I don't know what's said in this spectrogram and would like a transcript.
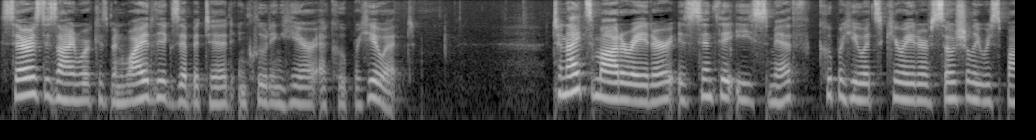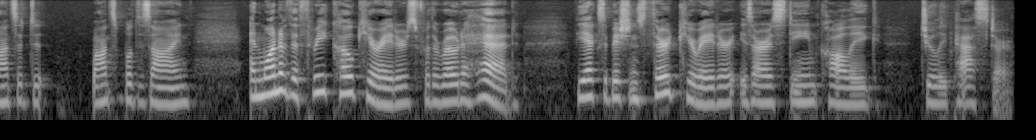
Sarah's design work has been widely exhibited, including here at Cooper Hewitt. Tonight's moderator is Cynthia E. Smith, Cooper Hewitt's curator of socially responsive responsible design, and one of the three co-curators for The Road Ahead. The exhibition's third curator is our esteemed colleague, Julie Pastor.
